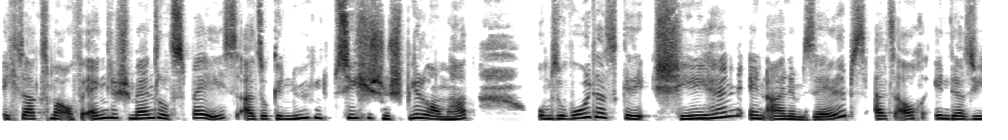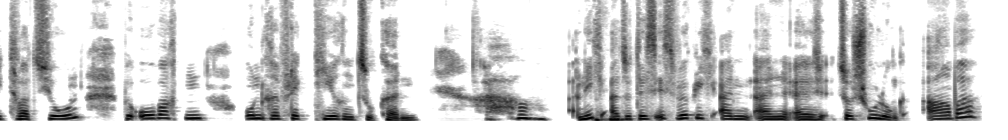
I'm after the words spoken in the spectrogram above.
ich sag's mal auf Englisch, Mental Space, also genügend psychischen Spielraum hat, um sowohl das Geschehen in einem selbst als auch in der Situation beobachten und reflektieren zu können. Aha. Nicht? Mhm. Also das ist wirklich ein, ein äh, zur Schulung, aber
